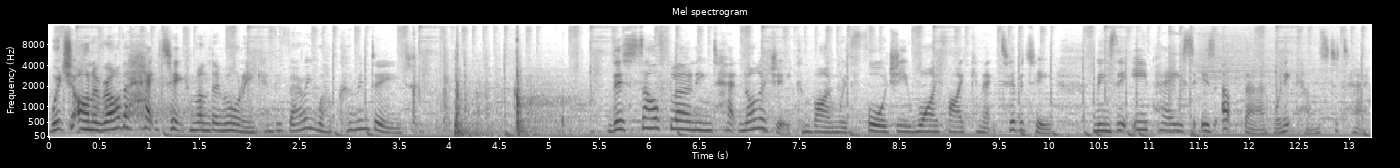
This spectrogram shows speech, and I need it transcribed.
Which on a rather hectic Monday morning can be very welcome indeed. This self-learning technology combined with 4G Wi-Fi connectivity means the E-Pace is up there when it comes to tech.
